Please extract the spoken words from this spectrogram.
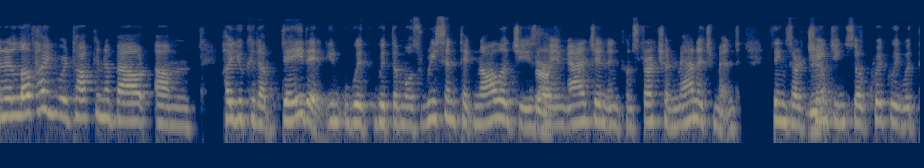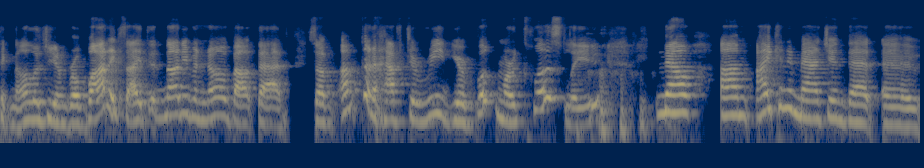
And I love how you were talking about um, how you could update it you- with, with the most recent technologies. Sure. I imagine in construction management, things are Yeah. changing so quickly with technology and robotics. I did not even know about that. So I'm, I'm going to have to read your book more closely. Now, um, I can imagine that uh,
